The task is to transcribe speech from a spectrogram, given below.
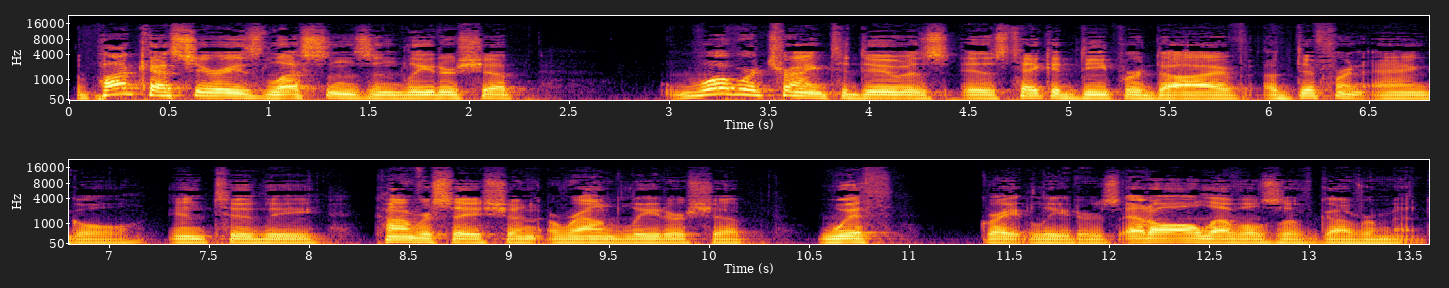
The podcast series, Lessons in Leadership, what we're trying to do is, is take a deeper dive, a different angle into the conversation around leadership with great leaders at all levels of government.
